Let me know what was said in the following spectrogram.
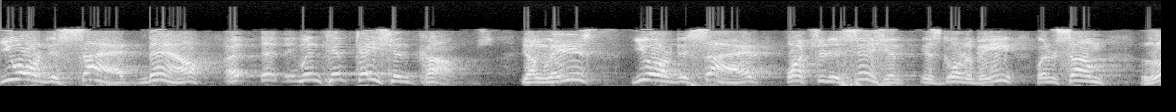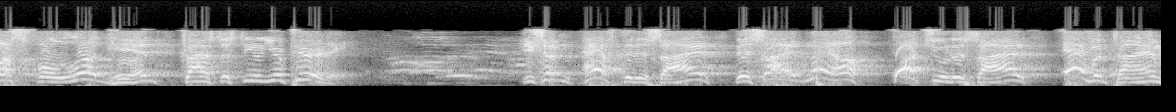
you ought to decide now uh, uh when temptation comes. Young ladies, you ought to decide what your decision is going to be when some lustful lughead tries to steal your purity. You shouldn't have to decide. Decide now what you'll decide every time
